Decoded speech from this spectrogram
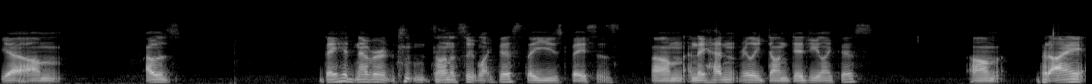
Yeah. Um, I was. They had never done a suit like this. They used bases. Um, and they hadn't really done digi like this. Um, but I,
